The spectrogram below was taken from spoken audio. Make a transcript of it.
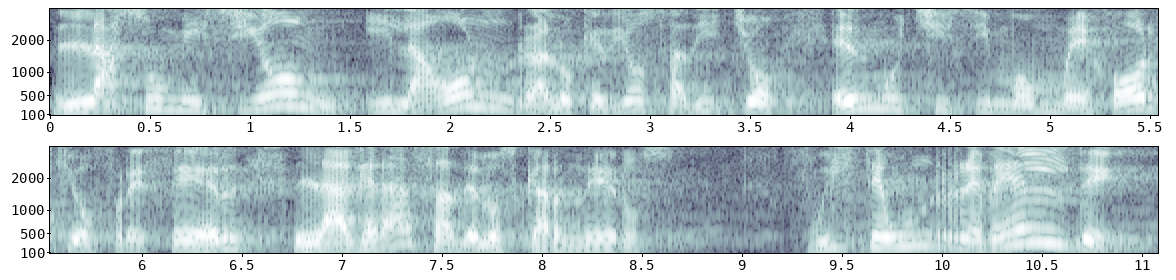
La sumisión y la honra, lo que Dios ha dicho, es muchísimo mejor que ofrecer la grasa de los carneros. Fuiste un rebelde.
